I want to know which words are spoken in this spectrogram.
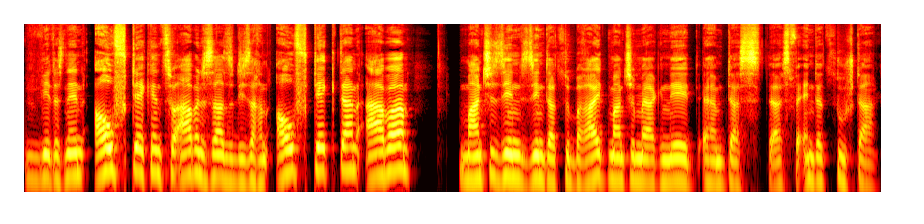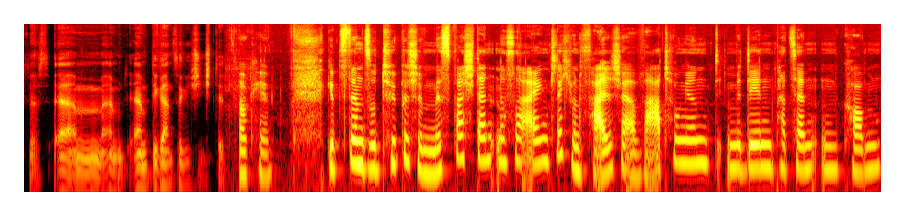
wie wir das nennen, aufdeckend zu arbeiten. Das ist also die Sachen aufdeckt dann, aber Manche sind, sind dazu bereit, manche merken, nee, ähm, das, das verändert zu stark das, ähm, ähm, ähm die ganze Geschichte. Okay. Gibt es denn so typische Missverständnisse eigentlich und falsche Erwartungen, mit denen Patienten kommen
